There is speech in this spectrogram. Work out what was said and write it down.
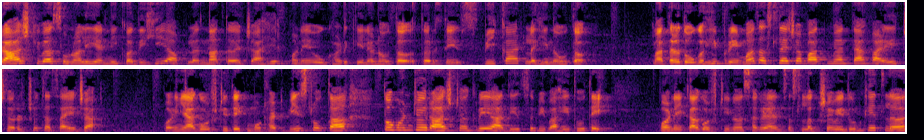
राज किंवा सोनाली यांनी कधीही आपलं नातं जाहीरपणे उघड केलं नव्हतं तर ते स्वीकारलंही नव्हतं. मात्र दोघंही प्रेमात असल्याच्या बातम्या त्या काळी चर्चेत असायच्या. पण या गोष्टीत एक मोठा ट्विस्ट होता तो म्हणजे राज ठाकरे आधीच विवाहित होते. पण एका गोष्टीनं सगळ्यांचंच लक्ष वेधून घेतलं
